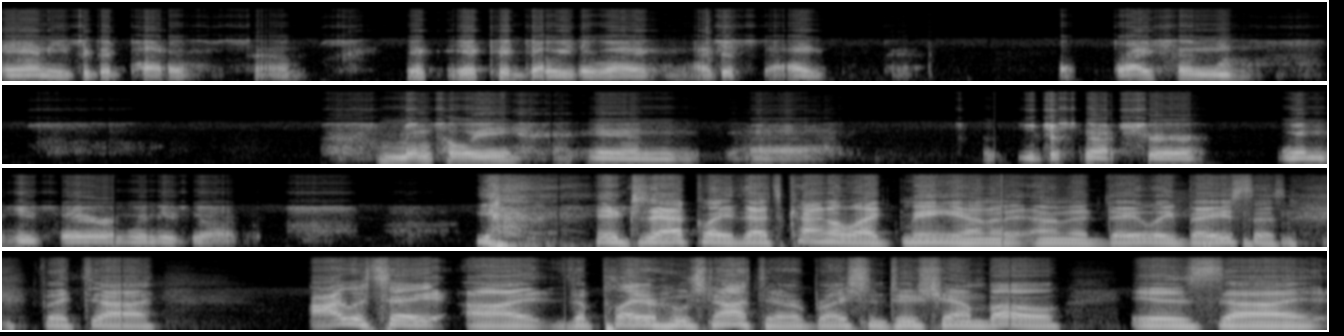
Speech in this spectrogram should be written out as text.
and he's a good putter. So it, it could go either way. I just, I, Bryson mentally, and uh, you're just not sure when he's there and when he's not. Yeah, exactly. That's kind of like me on a on a daily basis. but uh, I would say uh, the player who's not there, Bryson DeChambeau, is uh,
